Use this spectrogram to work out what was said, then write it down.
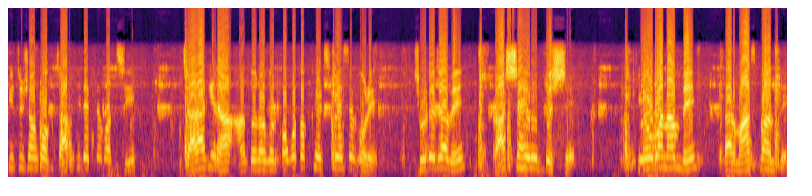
কিছু সংখ্যক যাত্রী দেখতে পাচ্ছি, যারা কিনা আন্তনগর কপোতক্ষ এক্সপ্রেসে করে ছুটে যাবে রাজশাহীর উদ্দেশ্যে। কেউ বা নামবে তার মাঝ প্রান্তে।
